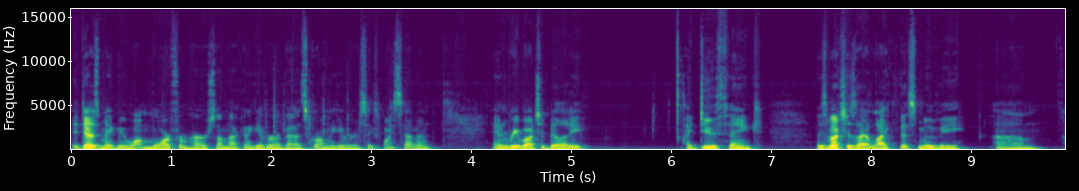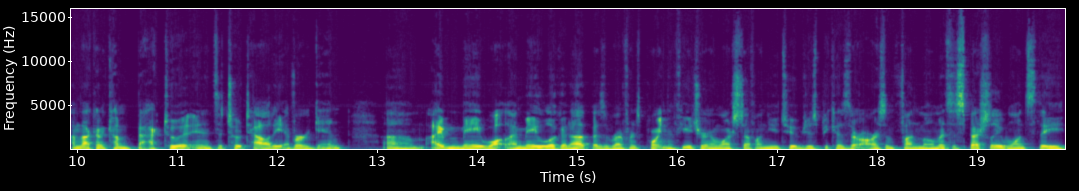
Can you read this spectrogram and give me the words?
It does make me want more from her, so I'm not going to give her a bad score. I'm going to give her a 6.7. And rewatchability, I do think, as much as I like this movie, um, I'm not going to come back to it in its totality ever again. Um, I may I may look it up as a reference point in the future and watch stuff on YouTube just because there are some fun moments, especially once the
